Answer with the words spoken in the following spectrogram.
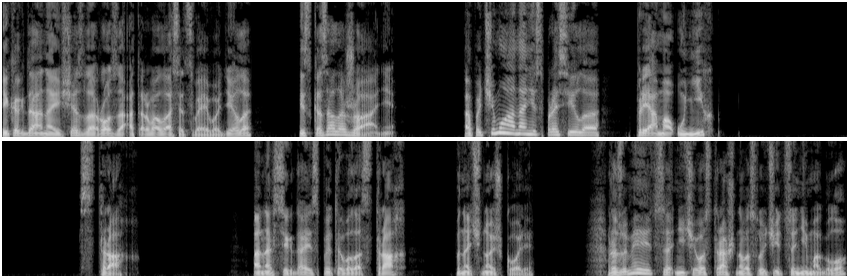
и когда она исчезла, Роза оторвалась от своего дела и сказала Жоане, «А почему она не спросила прямо у них?» Страх. Она всегда испытывала страх, в ночной школе. Разумеется, ничего страшного случиться не могло,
